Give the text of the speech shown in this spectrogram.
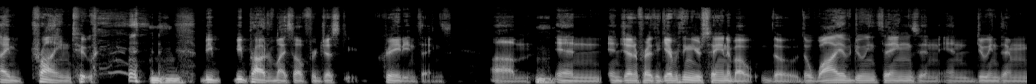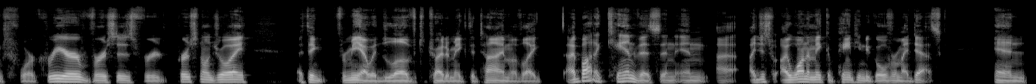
i'm trying to Mm-hmm. be be proud of myself for just creating things um Mm-hmm. and and jennifer i think everything you're saying about the the why of doing things and and doing things for career versus for personal joy i think for me i would love to try to make the time of like i bought a canvas and and i, I just i want to make a painting to go over my desk. And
